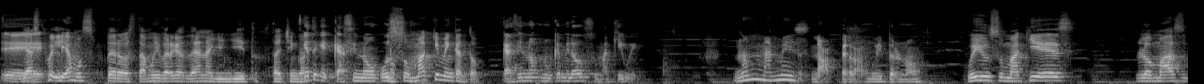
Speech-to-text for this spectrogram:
eh, ya spoileamos, pero está muy vergas. Lean a Junjito. Está chingón. Fíjate que casi no, no- Uzumaki me encantó. Casi no. Nunca he mirado Uzumaki, güey. No mames. No, perdón, güey, pero no. Güey, Uzumaki es lo más.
